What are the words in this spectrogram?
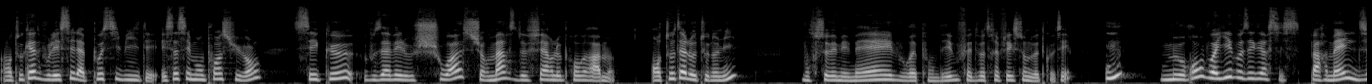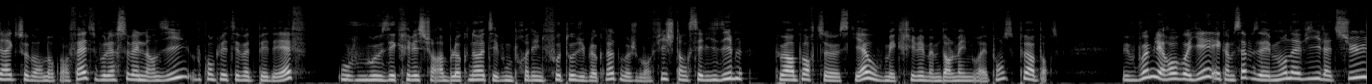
En tout cas, de vous laisser la possibilité. Et ça, c'est mon point suivant, c'est que vous avez le choix sur Mars de faire le programme en totale autonomie. Vous recevez mes mails, vous répondez, vous faites votre réflexion de votre côté. Ou me renvoyer vos exercices par mail directement. Donc en fait, vous les recevez le lundi, vous complétez votre PDF, ou vous écrivez sur un bloc-notes et vous me prenez une photo du bloc-notes. Moi, je m'en fiche tant que c'est lisible, peu importe euh, ce qu'il y a, ou vous m'écrivez même dans le mail une réponse, peu importe. Mais vous pouvez me les renvoyer et comme ça, vous avez mon avis là-dessus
